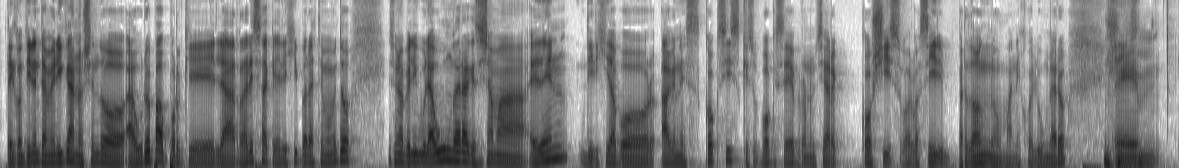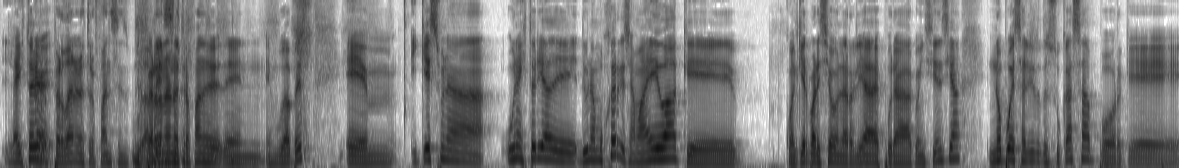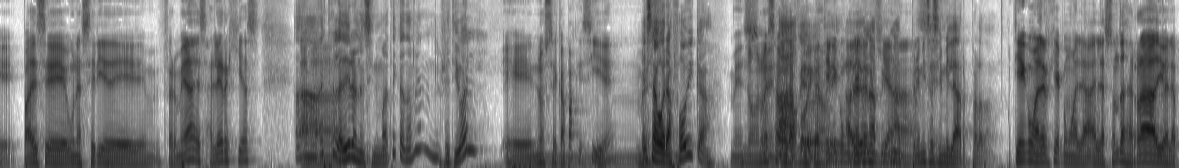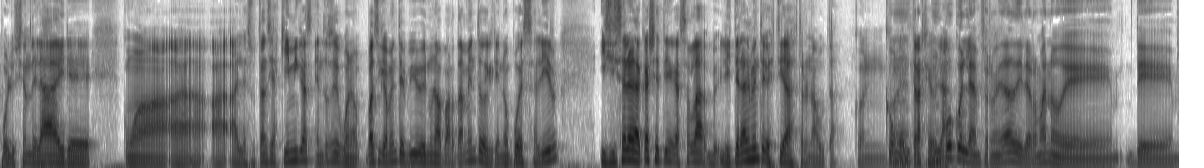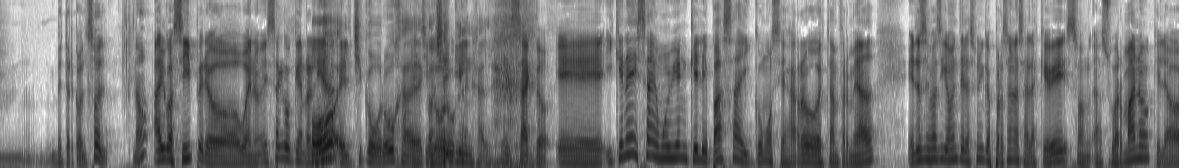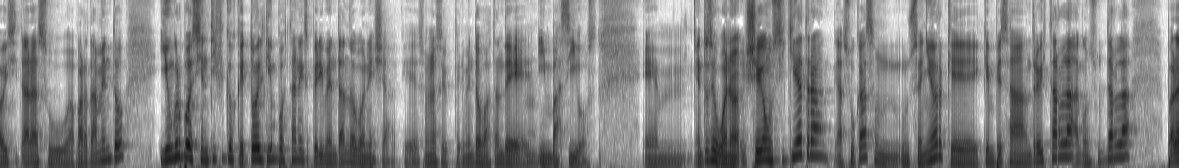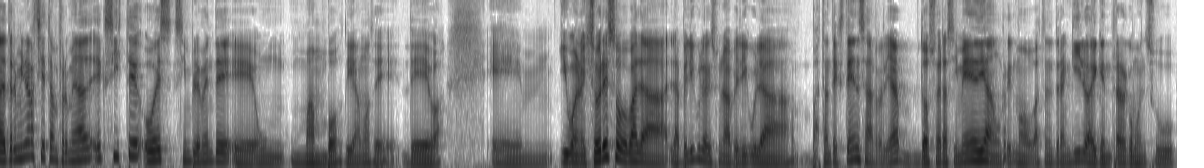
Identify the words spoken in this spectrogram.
del continente americano, yendo a Europa, porque la rareza que elegí para este momento es una película húngara que se llama Eden, dirigida por Agnes Coxis, que supongo que se debe pronunciar Koshis o algo así, perdón, no manejo el húngaro. Eh, la historia... Per- Perdona a nuestros fans en Budapest. Perdón a nuestros fans de- de- en, en Budapest. Eh, y que es una, una historia de, de una mujer que se llama Eva, que cualquier parecido con la realidad es pura coincidencia. No puede salir de su casa porque padece una serie de enfermedades, alergias. Ah. ¿esta la dieron en Cinemateca también, en el festival? Eh, no sé, capaz que sí, ¿eh? Me- ¿Es agorafóbica? Me No, no es. Ahora Ah, ok, fóbica, ok. tiene como Había una una, alergia- una premisa sí. similar, perdón. Tiene como alergia como a, la- a las ondas de radio, a la polución del aire, como a, a- a- a las sustancias químicas. Entonces, bueno, básicamente vive en un apartamento del que no puede salir. Y si sale a la calle tiene que hacerla literalmente vestida de astronauta, con, Como con el traje un blanco. poco la enfermedad del hermano de, de mm, Better Call Saul, ¿no? Algo así, pero bueno, es algo que en realidad... O el chico burbuja de, chico con Jake burbuja. Gyllenhaal. Exacto. Eh, y que nadie sabe muy bien qué le pasa y cómo se agarró esta enfermedad. Entonces, básicamente, las únicas personas a las que ve son a su hermano, que la va a visitar a su apartamento, y un grupo de científicos que todo el tiempo están experimentando con ella, que son unos experimentos bastante Mm. invasivos. Em, entonces, bueno, llega un psiquiatra a su casa, un, señor que, que empieza a entrevistarla, a consultarla, para determinar si esta enfermedad existe o es simplemente eh, un, mambo, digamos, de, de Eva. Eh, y bueno, y sobre eso va la, la película, que es una película bastante extensa, en realidad, dos horas y media, un ritmo bastante tranquilo, hay que entrar como en su,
